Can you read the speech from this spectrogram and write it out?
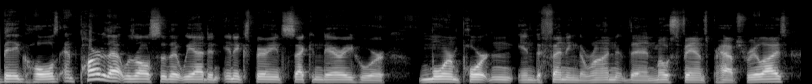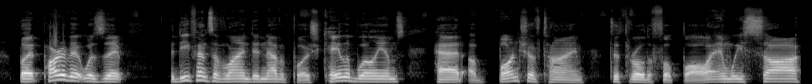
big holes, and part of that was also that we had an inexperienced secondary who were more important in defending the run than most fans perhaps realize. But part of it was that the defensive line didn't have a push. Caleb Williams had a bunch of time to throw the football, and we saw,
